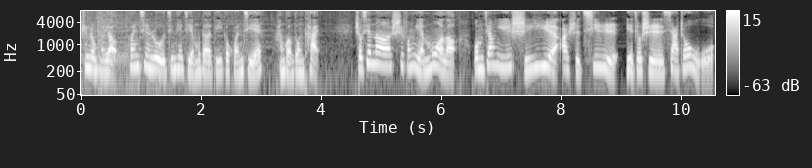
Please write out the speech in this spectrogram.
听众朋友，欢迎进入今天节目的第一个环节——韩广动态。首先呢，适逢年末了，我们将于十一月二十七日，也就是下周五，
